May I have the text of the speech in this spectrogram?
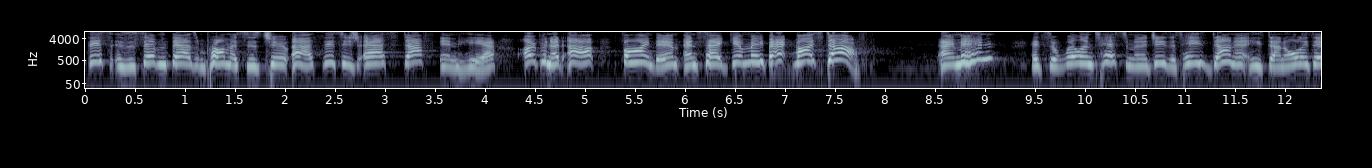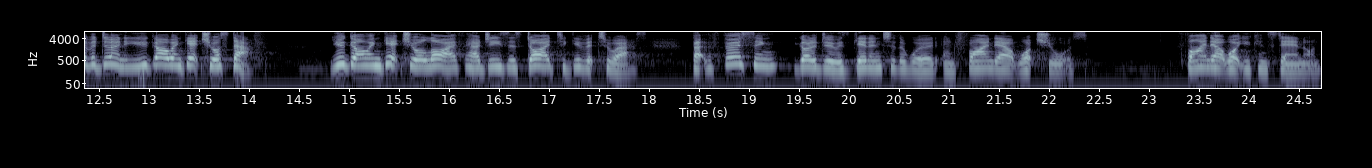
This is the 7,000 promises to us. This is our stuff in here. Open it up, find them, and say, Give me back my stuff. Amen? It's the will and testament of Jesus. He's done it, He's done all He's ever done. You go and get your stuff. You go and get your life, how Jesus died to give it to us. But the first thing you've got to do is get into the Word and find out what's yours. Find out what you can stand on.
